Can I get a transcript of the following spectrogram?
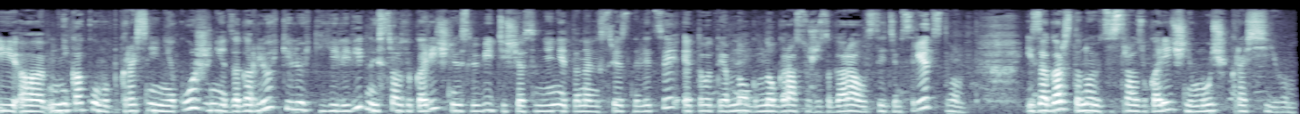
И э, никакого покраснения кожи нет. Загар легкий-легкий, еле видно. И сразу коричневый. Если видите, сейчас у меня нет тональных средств на лице. Это вот я много-много раз уже загорала с этим средством. И загар становится сразу коричневым, очень красивым.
